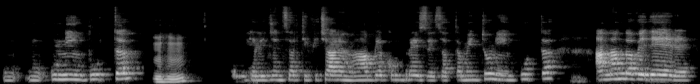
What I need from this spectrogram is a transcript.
un, input, mm-hmm. l'intelligenza artificiale non abbia compreso esattamente un input, andando a vedere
